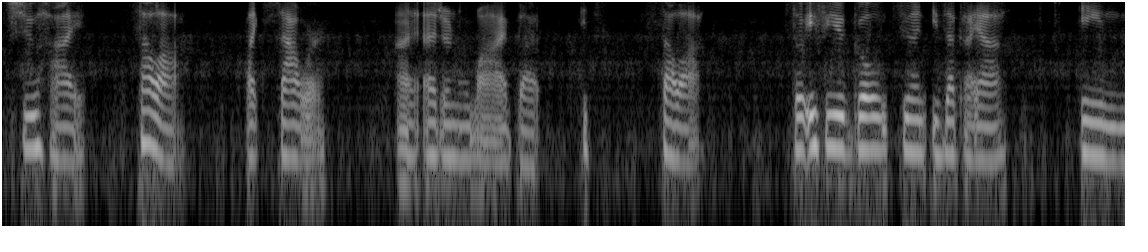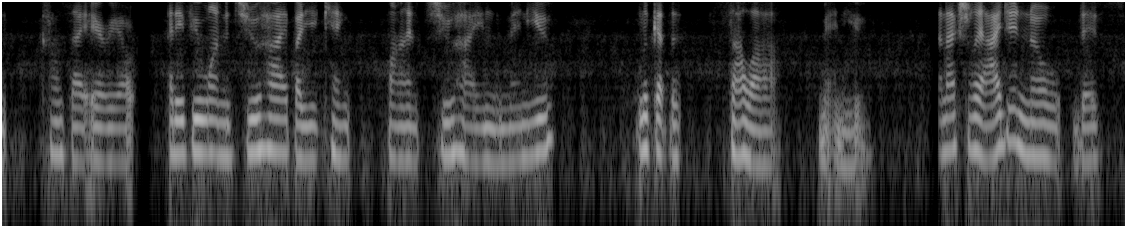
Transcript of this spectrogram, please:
Chuhai sawa, like sour. I, I don't know why, but it's sawa. So if you go to an izakaya in Kansai area. And if you want a Chuhai, but you can't find Chuhai in the menu, look at the Sawa menu. And actually, I didn't know this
